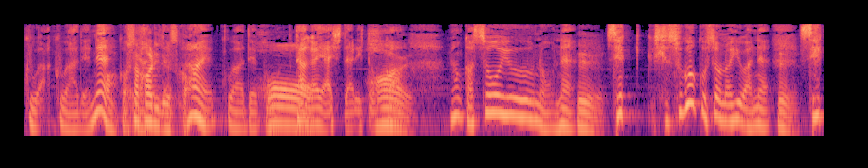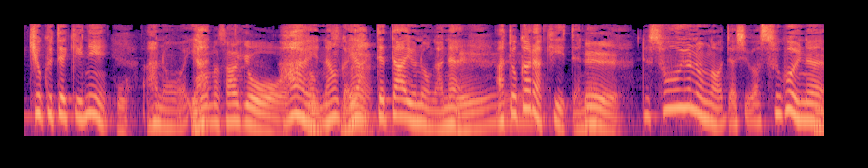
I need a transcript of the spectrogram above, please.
クワ、クワでね草刈りですか？はい、クワでこう、耕したりとか、はい。なんかそういうのをね、ええ。せすごくその日はね、ええ。積極的にお、あの、いろんな作業ね。はい、なんかやってたいうのがへねえ、後から聞いてね、えで、そういうのが私はすごいね、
